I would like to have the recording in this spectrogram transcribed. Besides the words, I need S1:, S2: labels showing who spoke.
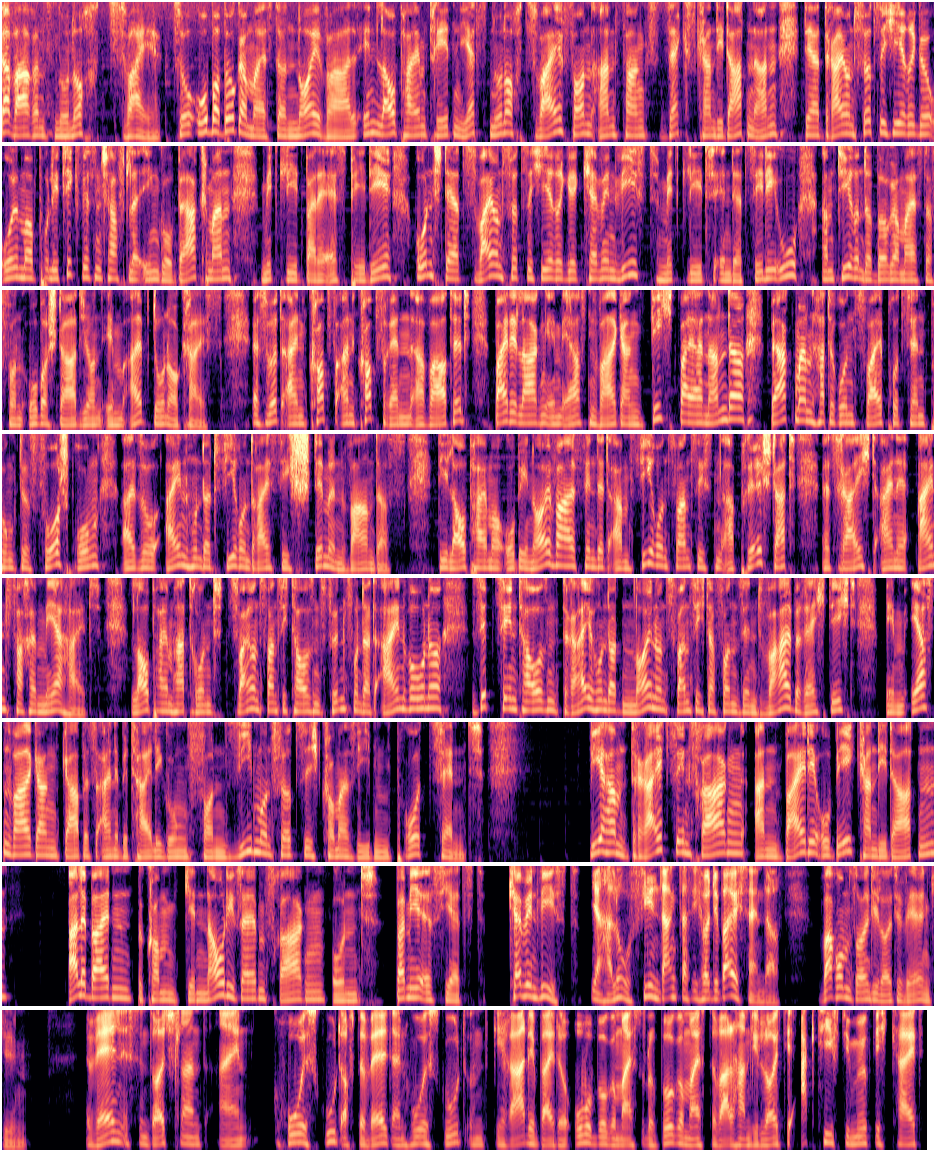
S1: Da waren es nur noch zwei. Zur Oberbürgermeister-Neuwahl in Laupheim treten jetzt nur noch zwei von anfangs sechs Kandidaten an. Der 43-jährige Ulmer Politikwissenschaftler Ingo Bergmann, Mitglied bei der SPD, und der 42-jährige Kevin Wiest, Mitglied in der CDU, amtierender Bürgermeister von Oberstadion im Alb-Donau-Kreis. Es wird ein Kopf-an-Kopf-Rennen erwartet. Beide lagen im ersten Wahlgang dicht beieinander. Bergmann hatte rund zwei Prozentpunkte Vorsprung, also 100 134 Stimmen waren das. Die Laupheimer OB-Neuwahl findet am 24. April statt. Es reicht eine einfache Mehrheit. Laupheim hat rund 22.500 Einwohner, 17.329 davon sind wahlberechtigt. Im ersten Wahlgang gab es eine Beteiligung von 47,7 Prozent. Wir haben 13 Fragen an beide OB-Kandidaten. Alle beiden bekommen genau dieselben Fragen und bei mir ist jetzt Kevin Wiest.
S2: Ja, hallo, vielen Dank, dass ich heute bei euch sein darf.
S1: Warum sollen die Leute wählen gehen?
S2: Wählen ist in Deutschland ein hohes Gut auf der Welt, ein hohes Gut und gerade bei der Oberbürgermeister- oder Bürgermeisterwahl haben die Leute aktiv die Möglichkeit,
